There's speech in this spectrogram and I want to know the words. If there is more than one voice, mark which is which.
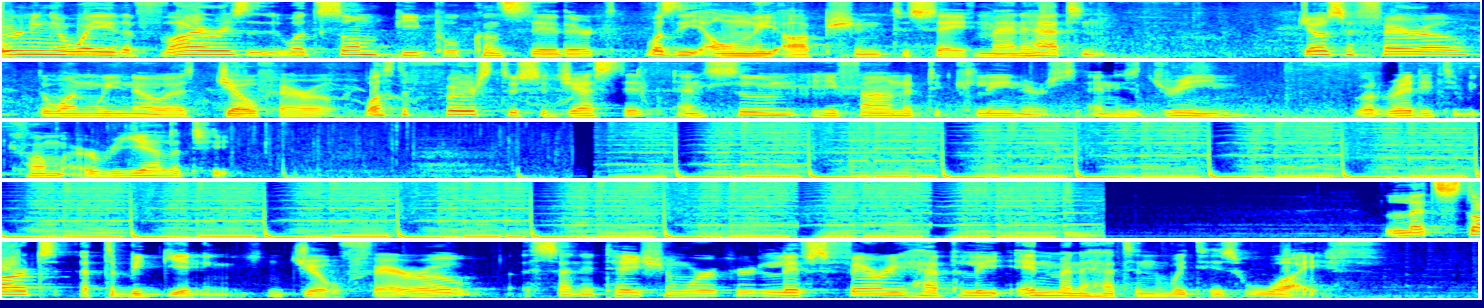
Speaker 1: Burning away the virus is what some people considered was the only option to save Manhattan. Joseph Ferro, the one we know as Joe Ferro, was the first to suggest it and soon he founded the Cleaners and his dream was ready to become a reality. Let's start at the beginning. Joe Ferro, a sanitation worker, lives very happily in Manhattan with his wife.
